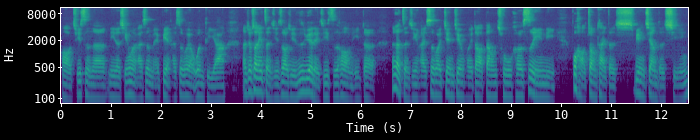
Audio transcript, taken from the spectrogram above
哦，其实呢，你的行为还是没变，还是会有问题啊。那就算你整形之后，其实日月累积之后，你的那个整形还是会渐渐回到当初合适于你不好状态的面相的形。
